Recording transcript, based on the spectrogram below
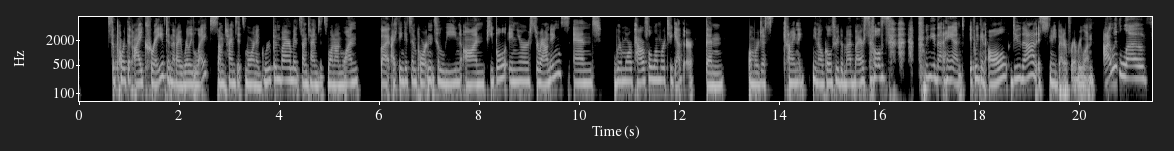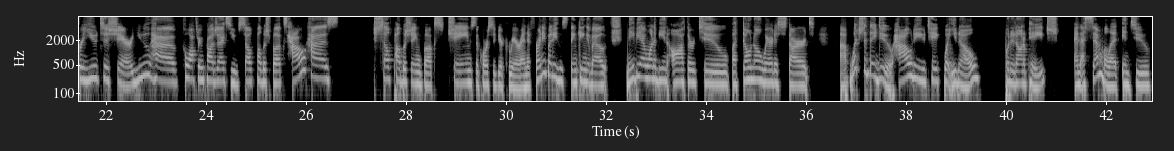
support that I craved and that I really liked. Sometimes it's more in a group environment, sometimes it's one on one. But I think it's important to lean on people in your surroundings, and we're more powerful when we're together than when we're just trying to, you know, go through the mud by ourselves. we need that hand. If we can all do that, it's just going to be better for everyone. I would love for you to share. You have co authoring projects, you've self published books. How has self publishing books change the course of your career? And if for anybody who's thinking about maybe I want to be an author too, but don't know where to start, uh, what should they do? How do you take what you know, put it on a page, and assemble it into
